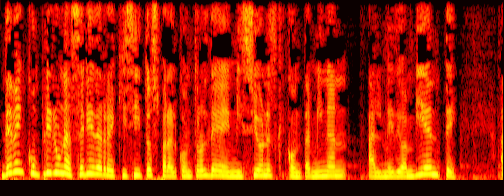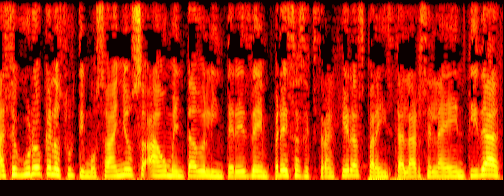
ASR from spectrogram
deben cumplir una serie de requisitos para el control de emisiones que contaminan al medio ambiente. Aseguró que en los últimos años ha aumentado el interés de empresas extranjeras para instalarse en la entidad.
